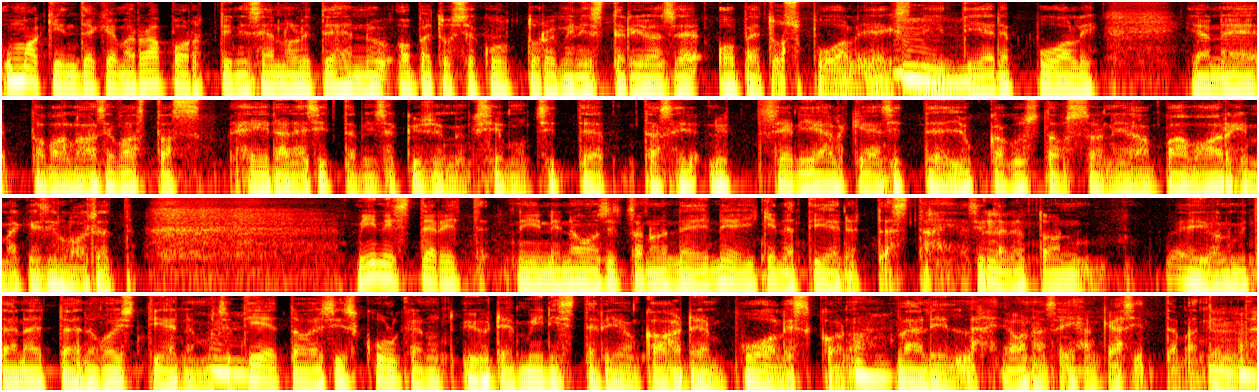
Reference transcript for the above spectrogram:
Humakin tekemä raportti, niin sen oli tehnyt opetus- ja kulttuuriministeriön se opetuspuoli, eikö niin, mm. niin, tiedepuoli. Ja ne tavallaan se vastasi heidän esittäviinsä kysymyksiin, mutta sitten tässä nyt sen jälkeen sitten Jukka Gustafsson ja Paavo Arhimäki silloiset ministerit, niin, niin ne on sitten sanonut, että ne ei, ne ei ikinä tiennyt tästä. Ja sitä mm. nyt on ei ole mitään näyttää, että ne olisi tiennyt, mutta mm. se tieto ei siis kulkenut yhden ministeriön kahden puoliskon mm. välillä. Ja onhan se ihan käsittämätöntä. Mm.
